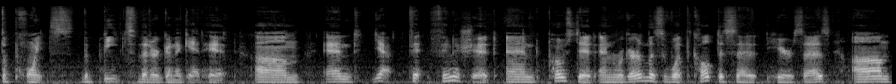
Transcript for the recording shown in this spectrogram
the points, the beats that are going to get hit. Um, and yeah, fi- finish it and post it. And regardless of what the cultist sa- here says, um,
